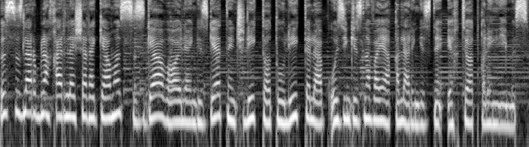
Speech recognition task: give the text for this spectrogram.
Biz sizlar bilan xayrlashar ekanmiz. Sizga va oilangizga tinchlik totuvlik tilab o'zingizni va yaqinlaringizni ehtiyot qiling deymiz.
